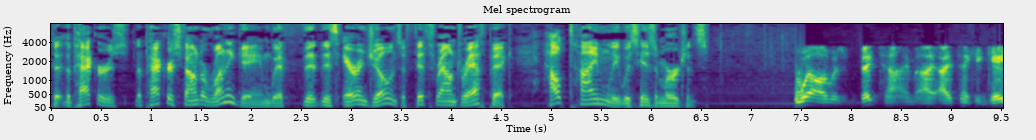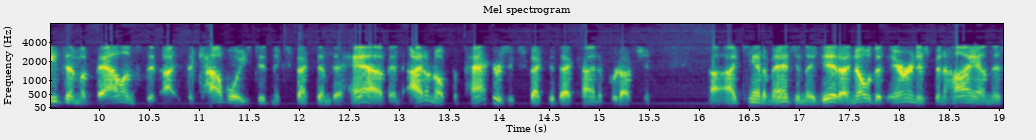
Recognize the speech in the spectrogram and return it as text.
that the Packers the Packers found a running game with the, this Aaron Jones, a fifth round draft pick. How timely was his emergence? Well, it was big time. I, I think it gave them a balance that I, the Cowboys didn't expect them to have, and I don't know if the Packers expected that kind of production. Uh, I can't imagine they did. I know that Aaron has been high on this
